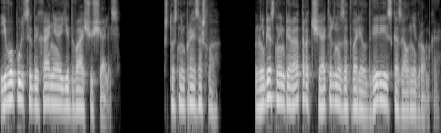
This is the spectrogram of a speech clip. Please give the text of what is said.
Его пульсы дыхания едва ощущались. Что с ним произошло? Небесный император тщательно затворил двери и сказал негромко.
